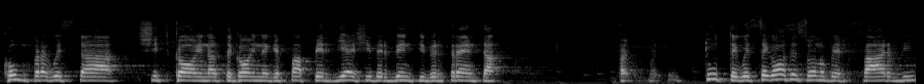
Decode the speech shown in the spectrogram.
compra questa shitcoin, altcoin che fa per 10, per 20, per 30. Fa, Tutte queste cose sono per farvi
